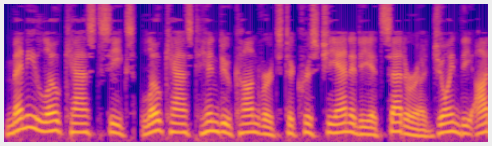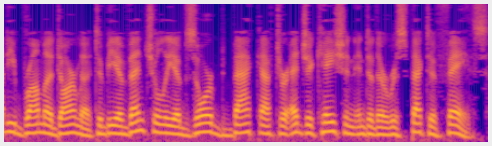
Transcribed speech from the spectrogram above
Many low-caste Sikhs, low-caste Hindu converts to Christianity etc. joined the Adi Brahma Dharma to be eventually absorbed back after education into their respective faiths.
